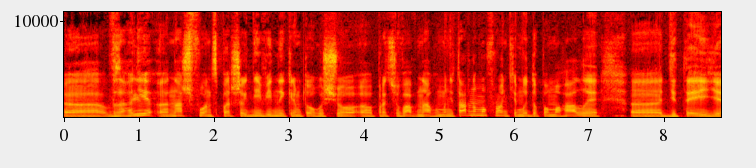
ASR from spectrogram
Е, Взагалі, е, наш фонд з перших днів війни, крім того, що е, працював на гуманітарному фронті, ми допомагали дітей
